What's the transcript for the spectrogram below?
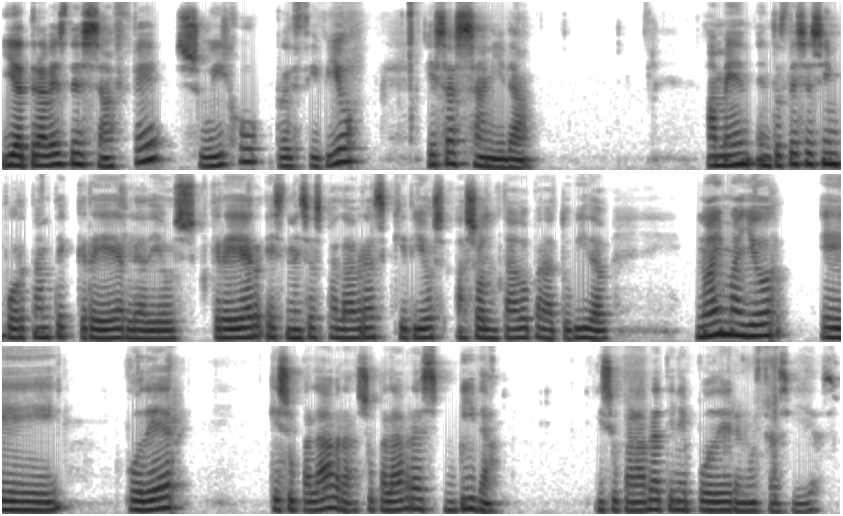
y a través de esa fe su hijo recibió esa sanidad. Amén. Entonces es importante creerle a Dios, creer en esas palabras que Dios ha soltado para tu vida. No hay mayor eh, poder que su palabra. Su palabra es vida y su palabra tiene poder en nuestras vidas.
